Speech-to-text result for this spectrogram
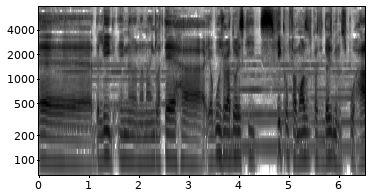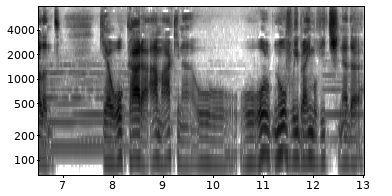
é, The League em, na, na, Inglaterra e alguns jogadores que ficam famosos por causa de dois minutos, tipo Haaland, que é o cara, a máquina, o, o, o novo Ibrahimovic, né, da,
